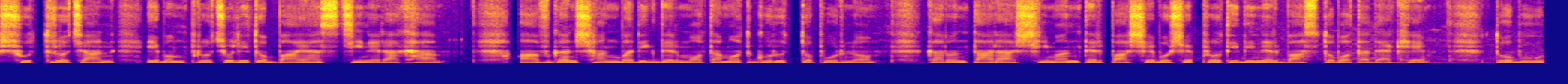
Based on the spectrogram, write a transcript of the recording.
সূত্র চান এবং প্রচলিত বায়াস চিনে রাখা। আফগান সাংবাদিকদের মতামত গুরুত্বপূর্ণ, কারণ তারা সীমান্তের পাশে বসে প্রতিদিনের বাস্তবতা দেখে। তবু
